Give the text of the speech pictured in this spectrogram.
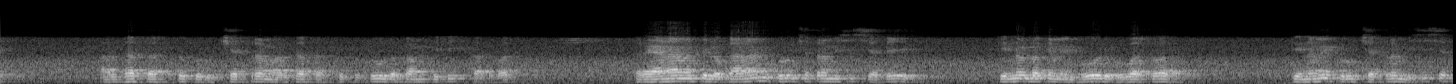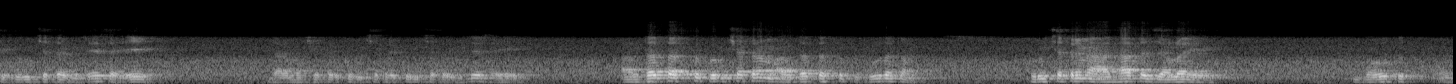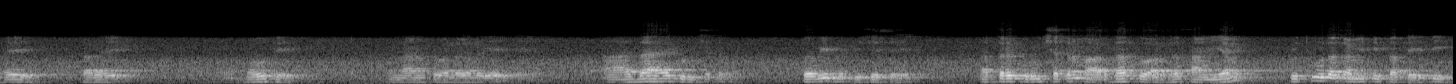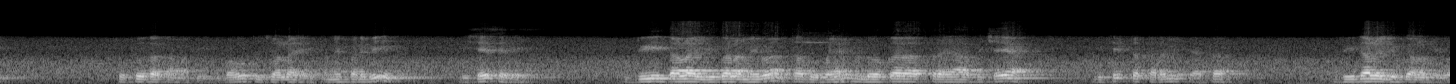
अर्धतस्तु कुरुक्षेत्र अर्धतस्तु कुतूलकम इति तद्वत्। त्रयाणामपि लोकानां कुरुक्षेत्र विशिष्यते। तीनों लोक में भूर्भुव स्व तीनों में कुरुक्षेत्र विशिष्यते। कुरुक्षेत्र विशेष है। धर्म क्षेत्र कुरुक्षेत्र कुरुक्षेत्र विशेष है। अर्धतस्तु कुरुक्षेत्र, अर्धतस्तु पृथुदकम कुरुक्षेत्र में आधा तो जल है। बहुत है, तर है, बहुत है। नाम तो अलग अलग है। आधा है कुरुक्षेत्र। तो भी विशेष है। अत्र कुरुक्षेत्र अर्धत्व अर्धस्थानीय पृथुदकमिति तथेति। पृथुदकमति बहुत जल है होने पर भी विशेष है। द्विदल युगल में तदुभय लोकत्रयापेक्षय विशिष्ट तरम द्विदल युगल में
